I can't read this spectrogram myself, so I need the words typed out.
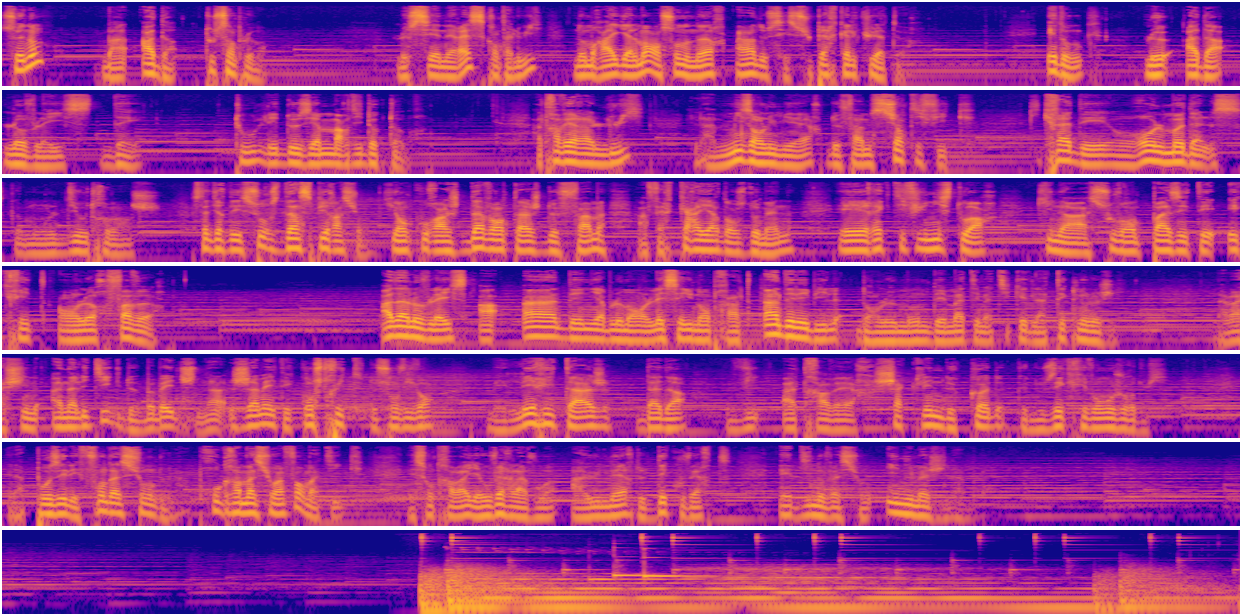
Ce nom Bah ADA, tout simplement. Le CNRS, quant à lui, nommera également en son honneur un de ses supercalculateurs. Et donc, le Ada Lovelace Day, tous les deuxièmes mardis d'octobre. À travers lui, la mise en lumière de femmes scientifiques qui créent des role models, comme on le dit autrement, c'est-à-dire des sources d'inspiration qui encouragent davantage de femmes à faire carrière dans ce domaine et rectifient une histoire qui n'a souvent pas été écrite en leur faveur. Ada Lovelace a indéniablement laissé une empreinte indélébile dans le monde des mathématiques et de la technologie. La machine analytique de Babbage n'a jamais été construite de son vivant, mais l'héritage d'Ada vit à travers chaque ligne de code que nous écrivons aujourd'hui. Elle a posé les fondations de la programmation informatique et son travail a ouvert la voie à une ère de découverte et d'innovation inimaginable.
